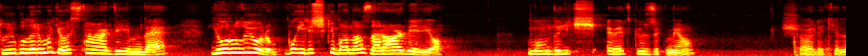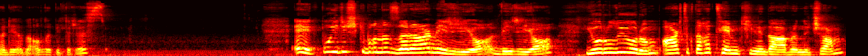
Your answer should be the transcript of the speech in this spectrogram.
duygularımı gösterdiğimde yoruluyorum. Bu ilişki bana zarar veriyor. Mumda hiç evet gözükmüyor. Şöyle kenarıya da alabiliriz. Evet bu ilişki bana zarar veriyor, veriyor. Yoruluyorum. Artık daha temkinli davranacağım.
